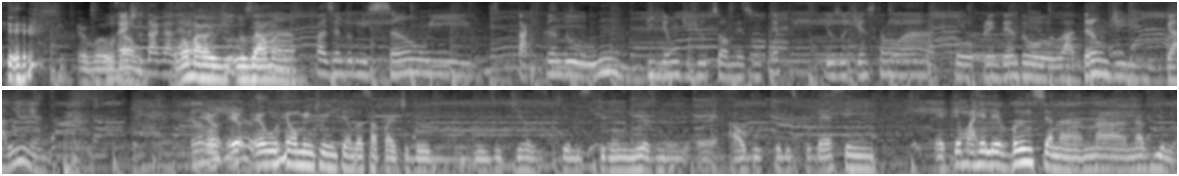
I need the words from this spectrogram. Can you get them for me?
Eu vou O usar resto um- da galera Vamos tá usar uma. fazendo missão e tacando um bilhão de jutsu ao mesmo tempo. E os Uchihas estão lá, tipo, prendendo ladrão de galinha. Pelo Eu, de eu, eu realmente eu entendo essa parte do, dos Uchihas que eles queriam mesmo é, algo que eles pudessem é, ter uma relevância na, na, na vila.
